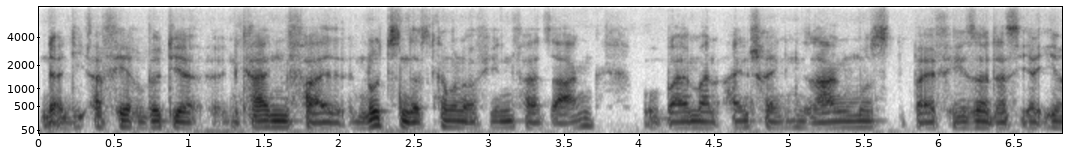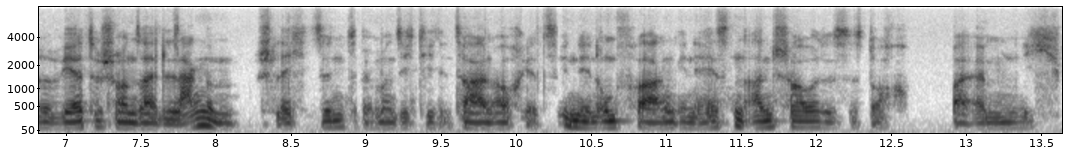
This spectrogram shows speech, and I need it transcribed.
Na, die Affäre wird ja in keinem Fall nutzen, das kann man auf jeden Fall sagen. Wobei man einschränkend sagen muss bei Faeser, dass ja ihre Werte schon seit langem schlecht sind. Wenn man sich die Zahlen auch jetzt in den Umfragen in Hessen anschaut, ist es doch bei einem nicht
